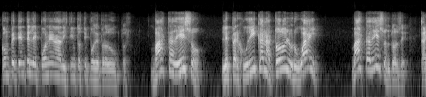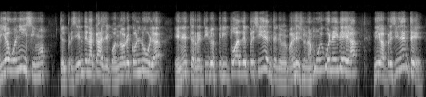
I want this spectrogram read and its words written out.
competentes le ponen a distintos tipos de productos. Basta de eso. Le perjudican a todo el Uruguay. Basta de eso entonces. Estaría buenísimo que el presidente de la calle, cuando abre con Lula, en este retiro espiritual del presidente, que me parece una muy buena idea, diga, presidente,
